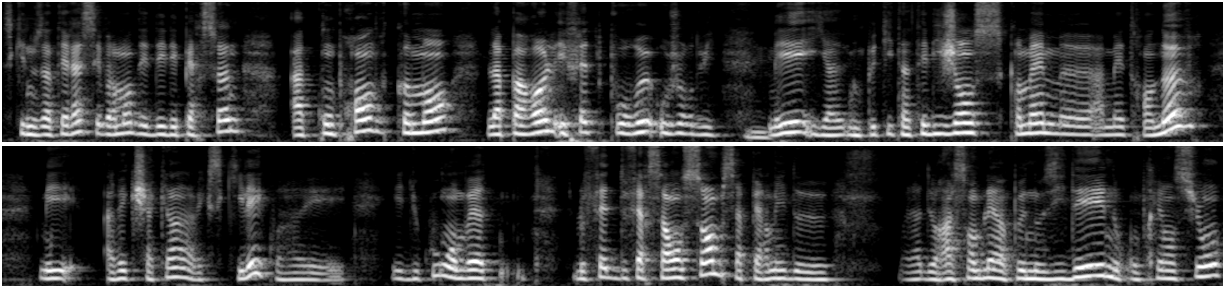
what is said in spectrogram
Ce qui nous intéresse, c'est vraiment d'aider les personnes à comprendre comment la parole est faite pour eux aujourd'hui. Mhm. Mais il y a une petite intelligence quand même euh, à mettre en œuvre, mais avec chacun, avec ce qu'il est, quoi. Et, et du coup, on va, le fait de faire ça ensemble, ça permet de voilà, de rassembler un peu nos idées, nos compréhensions,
